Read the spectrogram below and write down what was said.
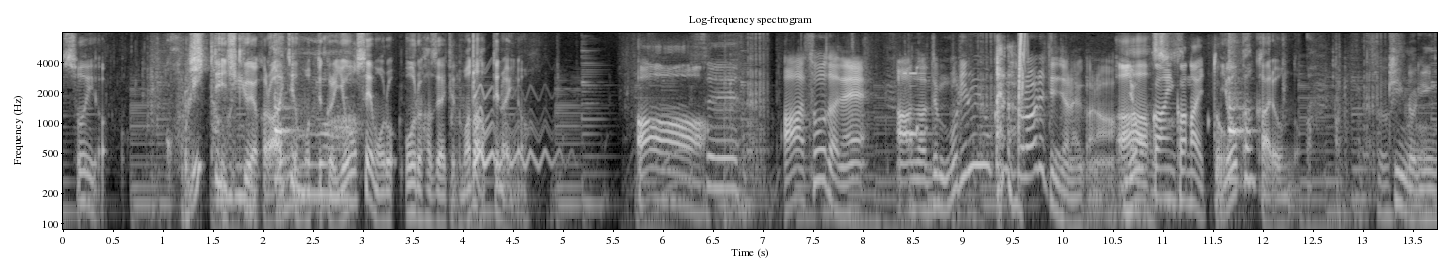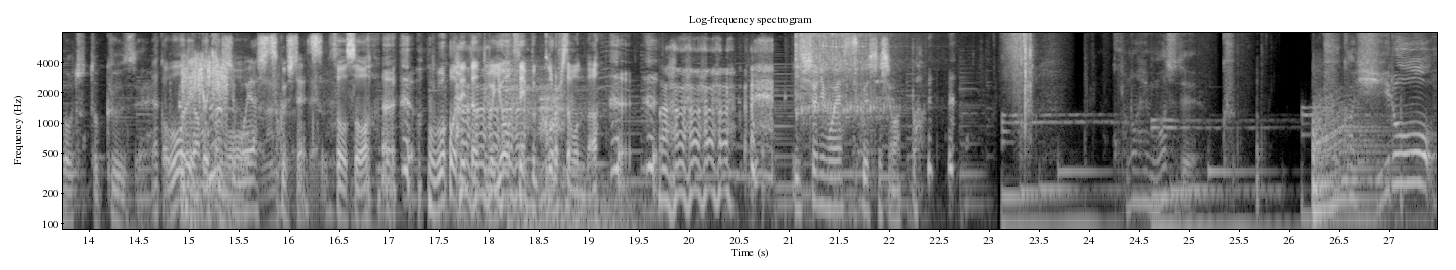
そういや、こ1.19やから相手を持ってくる妖精もおるおるはずやけど、まだ会ってないな。あ。あせあ、そうだね。あの、でも森の妖怪に取られてんじゃないかな。洋館行かないと。洋館かあれおんの金のリンゴをちょっと食うぜなん。かウォーデンの時も燃やし尽くしたやつ。そうそう ウォーデンの時も妖精ぶっ殺したもんな 一緒に燃やし尽くしてしまった。マジで。く空間広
